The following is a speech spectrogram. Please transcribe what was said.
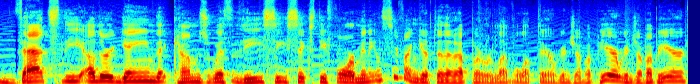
that's the other game that comes with the C64 Mini. Let's see if I can get up to that upper level up there. We're going to jump up here. We're going to jump up here.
